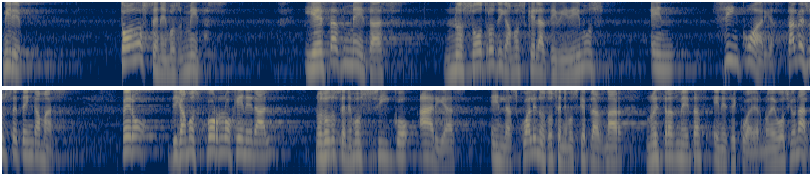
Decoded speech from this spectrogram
Mire, todos tenemos metas. Y estas metas nosotros digamos que las dividimos en cinco áreas. Tal vez usted tenga más. Pero digamos por lo general nosotros tenemos cinco áreas en las cuales nosotros tenemos que plasmar nuestras metas en ese cuaderno devocional.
